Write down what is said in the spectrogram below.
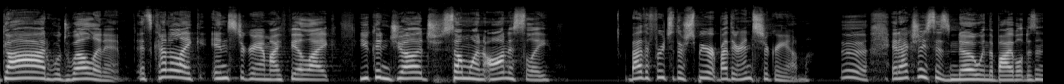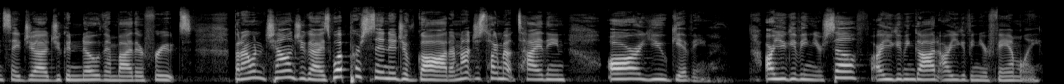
God will dwell in it. It's kind of like Instagram, I feel like. You can judge someone honestly by the fruits of their spirit, by their Instagram. Ugh. It actually says no in the Bible. It doesn't say judge. You can know them by their fruits. But I want to challenge you guys what percentage of God, I'm not just talking about tithing, are you giving? Are you giving yourself? Are you giving God? Are you giving your family?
